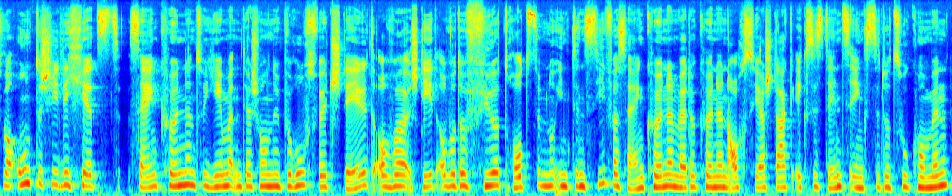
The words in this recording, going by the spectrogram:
zwar unterschiedlich jetzt sein können zu jemandem, der schon eine Berufswelt stellt, aber steht aber dafür trotzdem nur intensiver sein können, weil da können auch sehr stark Existenzängste dazukommen.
